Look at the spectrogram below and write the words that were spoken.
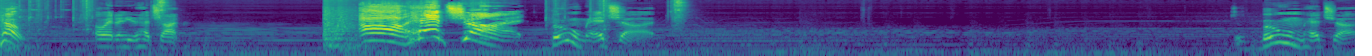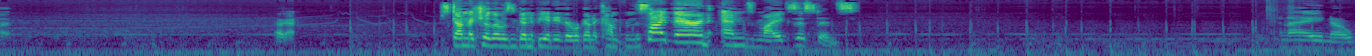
No! Oh wait, I need a headshot. Ah, headshot! Boom, headshot. Just boom, headshot. Okay. Just gotta make sure there wasn't gonna be any that were gonna come from the side there and end my existence. Can I? No.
